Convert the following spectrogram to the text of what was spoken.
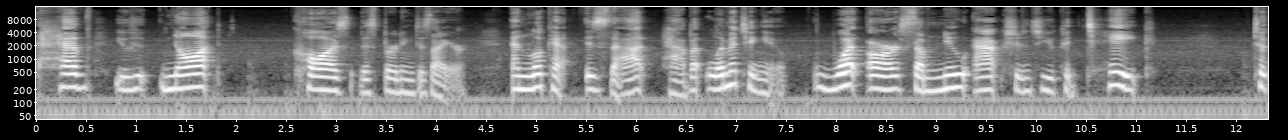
have you not cause this burning desire and look at is that habit limiting you? What are some new actions you could take to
